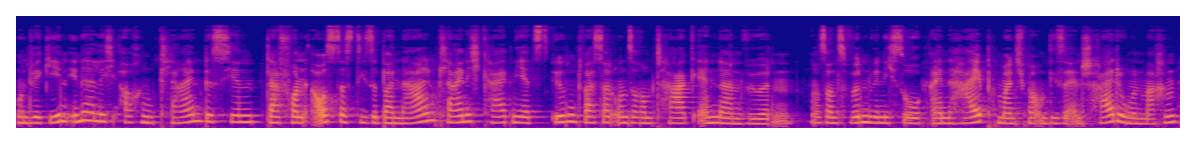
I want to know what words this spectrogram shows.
Und wir gehen innerlich auch ein klein bisschen davon aus, dass diese banalen Kleinigkeiten jetzt irgendwas an unserem Tag ändern würden. Sonst würden wir nicht so einen Hype manchmal um diese Entscheidungen machen.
